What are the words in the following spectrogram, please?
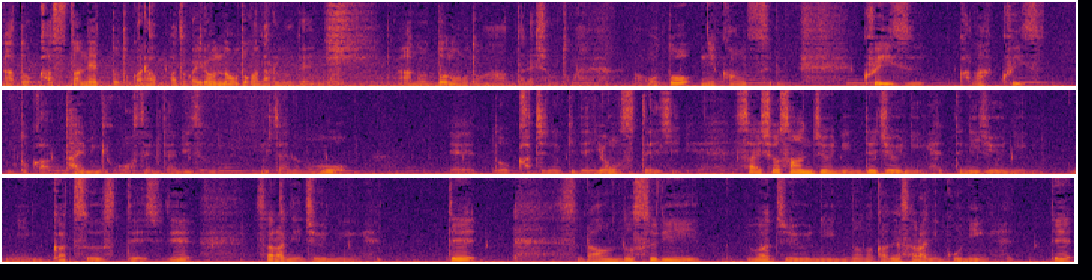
あと、カスタネットとかラッパとかいろんな音が鳴るので、あの、どの音が鳴ったでしょうとか、音に関するクイズかな？クイズとかタイミング構成みたいなリズムみたいなものを、えっ、ー、と、勝ち抜きで4ステージ。最初30人で10人減って20人が2ステージで、さらに10人減って、ラウンド3は10人の中でさらに5人減って、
